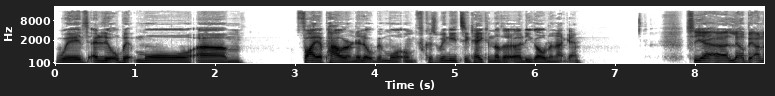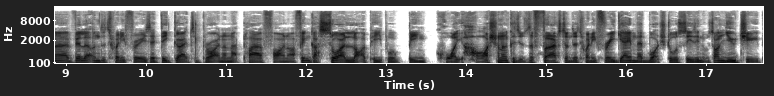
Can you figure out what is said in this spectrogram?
with a little bit more um, firepower and a little bit more oomph because we need to take another early goal in that game. So yeah, a little bit on a Villa under 23s. They did go out to Brighton on that player final. I think I saw a lot of people being quite harsh on them because it was the first under 23 game they'd watched all season. It was on YouTube.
